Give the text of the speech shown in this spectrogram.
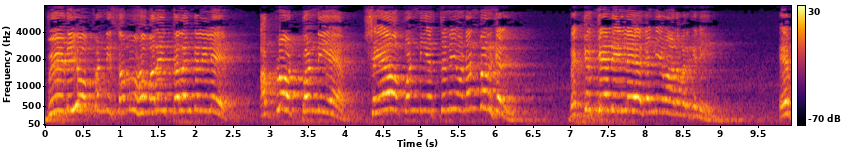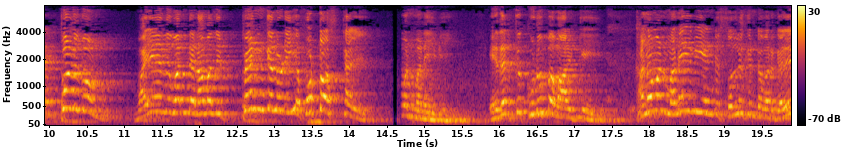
வீடியோ பண்ணி சமூக வலைத்தளங்களிலே அப்லோட் பண்ணிய ஷேர் பண்ணிய எத்தனையோ நண்பர்கள் வெக்கக்கேடு இல்லையா கண்ணியமானவர்களே? எப்பொழுதும் வயது வந்த நமது பெண்களுடைய போட்டோஸ்கள் கணவன் மனைவி எதற்கு குடும்ப வாழ்க்கை கணவன் மனைவி என்று சொல்லுகின்றவர்கள்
